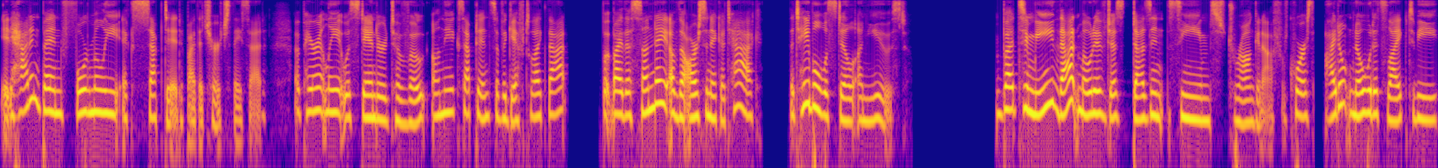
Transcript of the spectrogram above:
it hadn't been formally accepted by the church, they said. Apparently, it was standard to vote on the acceptance of a gift like that, but by the Sunday of the arsenic attack, the table was still unused. But to me, that motive just doesn't seem strong enough. Of course, I don't know what it's like to be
